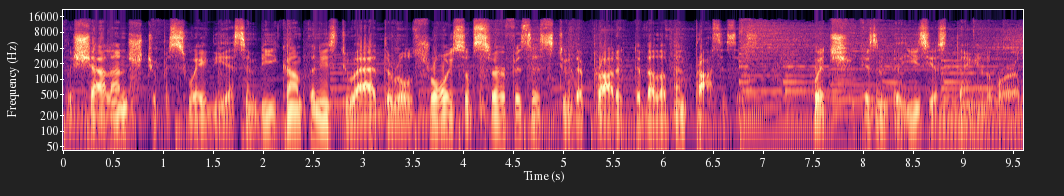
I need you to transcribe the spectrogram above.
the challenge to persuade the SMB companies to add the Rolls Royce of surfaces to their product development processes which isn't the easiest thing in the world.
